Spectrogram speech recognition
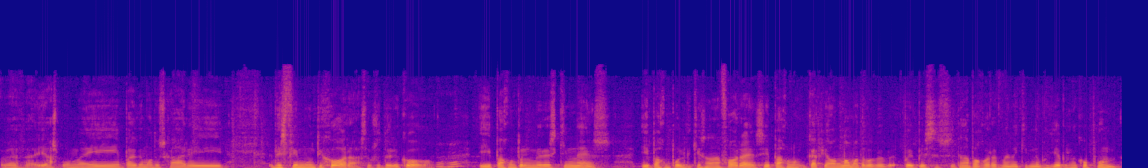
βέβαια. Ή, ας πούμε, ή παραδείγματος χάρη δυσφημούν τη χώρα στο εξωτερικό. Ή υπάρχουν τολμηρές σκηνές. Υπάρχουν πολιτικές αναφορές. Υπάρχουν κάποια ονόματα που, που επίσης ήταν απαγορευμένα εκείνη την εποχή και έπρεπε να κοπούν.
